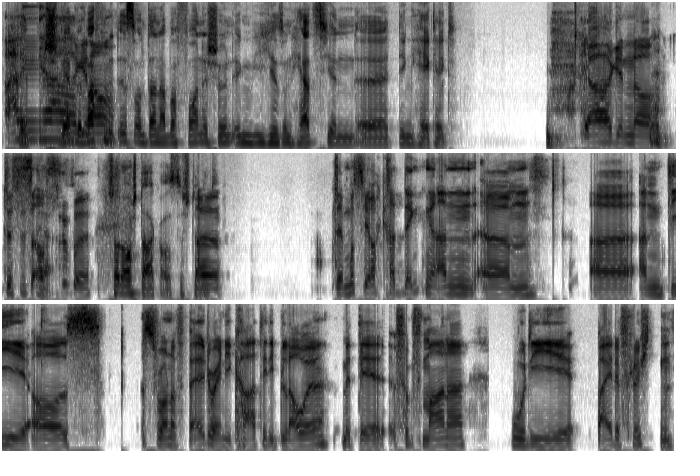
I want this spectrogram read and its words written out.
ah, der schwer bewaffnet ist und dann aber vorne schön irgendwie hier so ein Herzchen-Ding häkelt. Ja, genau. Das ist auch Ja. super. Schaut auch stark aus, das stimmt. Äh, da muss ich auch gerade denken an, ähm, äh, an die aus Throne of Eldraine, die Karte, die blaue, mit der 5 Mana, wo die beide flüchten.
